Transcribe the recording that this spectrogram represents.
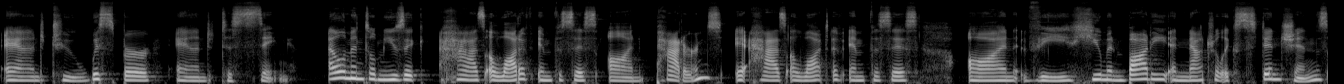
and to whisper and to sing. Elemental music has a lot of emphasis on patterns. It has a lot of emphasis on the human body and natural extensions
